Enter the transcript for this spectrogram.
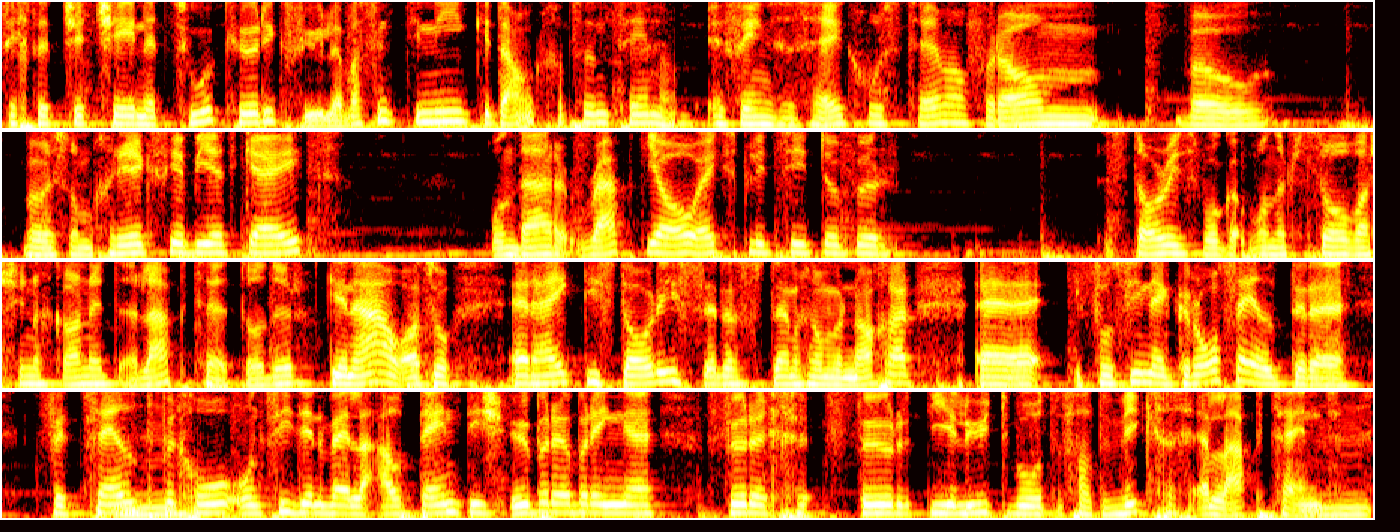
sich den Tschetschenen zugehörig fühlen. Was sind deine Gedanken zu dem Thema? Ich finde es ein heikles Thema, vor allem weil, weil es um Kriegsgebiet geht. Und er rappt ja auch explizit über Stories, wo, wo er so wahrscheinlich gar nicht erlebt hat, oder? Genau, also er hat die Stories, das dem kommen wir nachher, äh, von seinen Grosseltern erzählt bekommen und sie dann wollen authentisch überbringen für, für die Leute, die das halt wirklich erlebt haben.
